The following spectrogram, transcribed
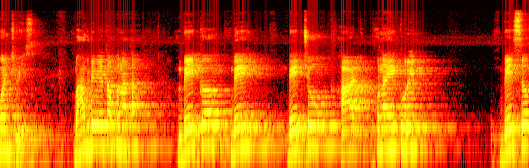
पंचवीस. भाग देऊयात आपण आता. बेक बे बेचोक आठ पुन्हा एक उरेल. बेसक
